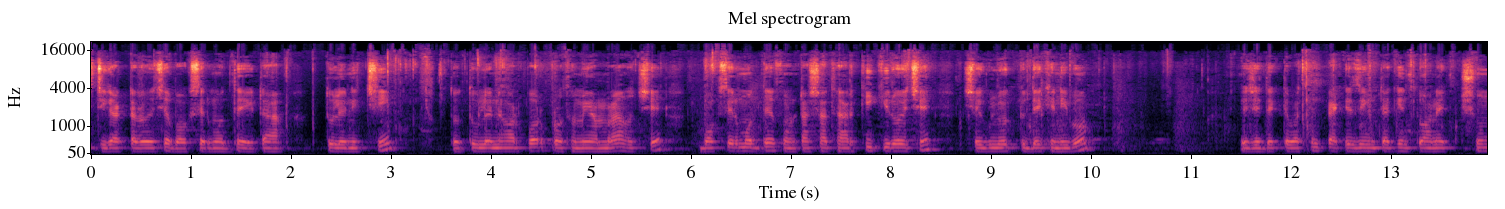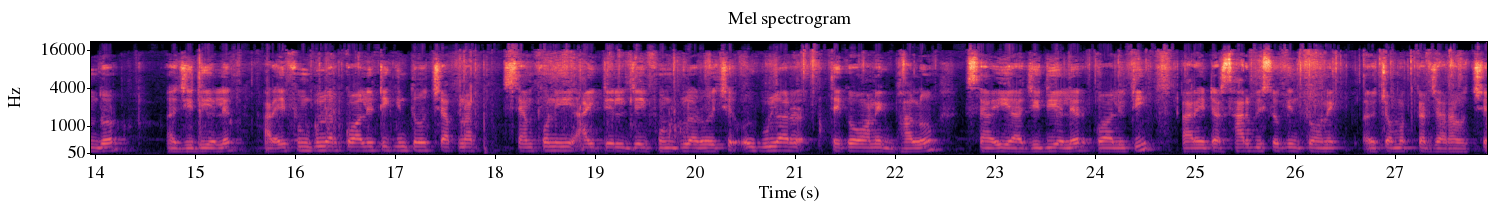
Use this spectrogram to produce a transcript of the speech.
স্টিকারটা রয়েছে বক্সের মধ্যে এটা তুলে নিচ্ছি। তো তুলে নেওয়ার পর প্রথমে আমরা হচ্ছে বক্সের মধ্যে ফোনটার সাথে আর কি কি রয়েছে সেগুলো একটু দেখে নিব। এই যে দেখতে পাচ্ছেন প্যাকেজিংটা কিন্তু অনেক সুন্দর। জিডিএল এর। আর এই ফোনগুলোর কোয়ালিটি কিন্তু হচ্ছে আপনার স্যামফোনি আইটেল যেই ফোনগুলো রয়েছে, ওইগুলার থেকেও অনেক ভালো জিডিএল এর কোয়ালিটি আর এটার সার্ভিসও কিন্তু অনেক চমৎকার যারা হচ্ছে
